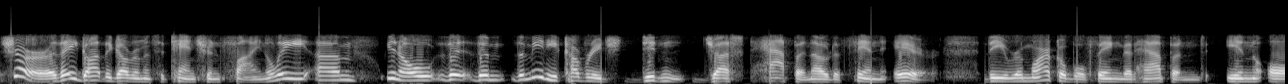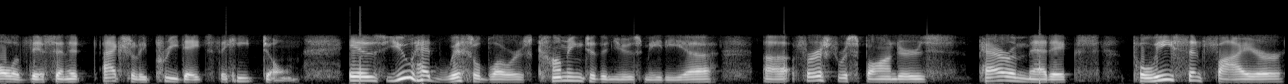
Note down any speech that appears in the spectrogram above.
Sure, they got the government's attention finally. Um, you know, the, the the media coverage didn't just happen out of thin air. The remarkable thing that happened in all of this, and it actually predates the heat dome, is you had whistleblowers coming to the news media, uh, first responders, paramedics, police and fire,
